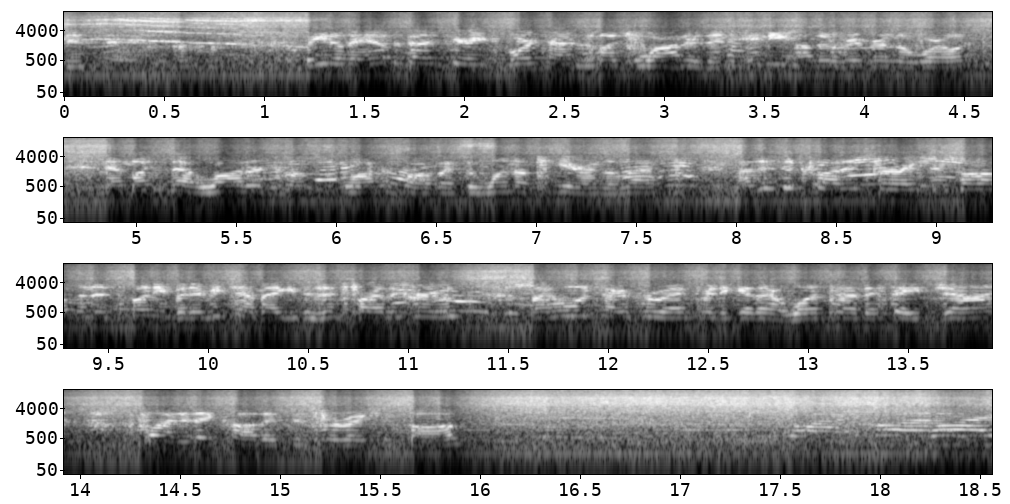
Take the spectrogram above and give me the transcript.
amazing. But you know, the Amazon carries four times as much water than any other river in the world, and much of that water comes from waterfalls like the one up here on the left. Now, this is called Inspiration Falls, and it's funny, but every time I get to this part of the cruise, my whole entire crew asks me together at one time, they say, John, why do they call this Inspiration Falls? Why? Why?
